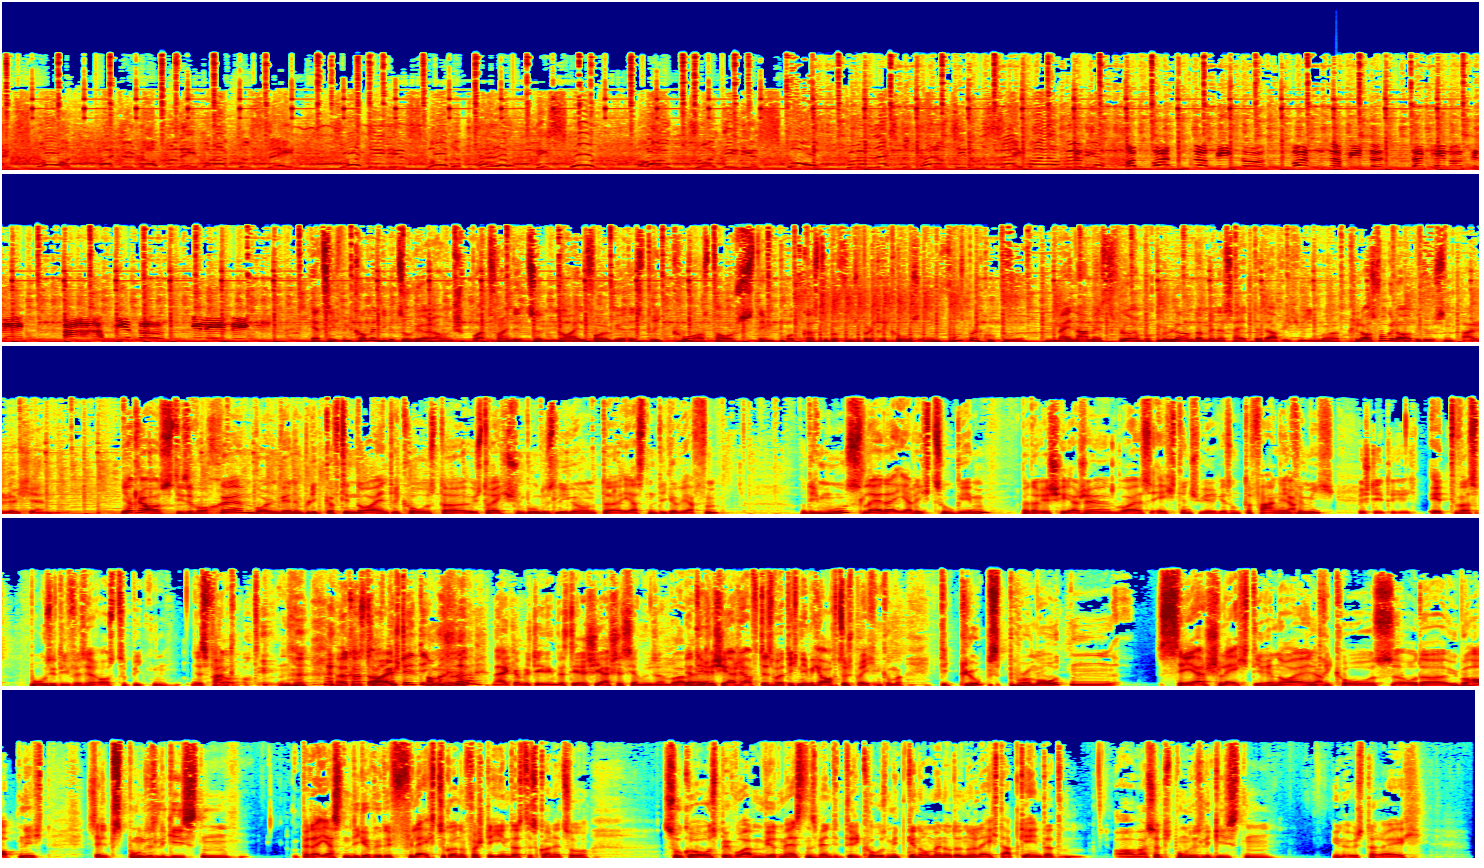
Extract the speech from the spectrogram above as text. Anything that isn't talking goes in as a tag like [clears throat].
they've scored! I do not believe what I've just seen! Troy Deeney has scored a penalty! He scored! Oh, Troy Deeney has scored from a Leicester penalty that was saved by Almunia! Und warten noch ein bisschen, warten noch ein bisschen, dann können wir uns Herzlich willkommen, liebe Zuhörer und Sportfreunde, zur neuen Folge des Trikot-Austauschs, dem Podcast über Fußballtrikots und Fußballkultur. Mein Name ist Florian Bockmüller und an meiner Seite darf ich wie immer Klaus Vogelauer begrüßen. Hallöchen. Ja, Klaus, diese Woche wollen wir einen Blick auf die neuen Trikots der österreichischen Bundesliga und der ersten Liga werfen. Und ich muss leider ehrlich zugeben, bei der Recherche war es echt ein schwieriges Unterfangen Ja. für mich, Bestätige ich. etwas Positives herauszupicken. Es fängt, [laughs] Aber kannst du auch bestätigen, oder? [laughs] Nein, ich kann bestätigen, dass die Recherche sehr mühsam war. Ja, die Recherche, auf das wollte ich nämlich auch zu sprechen kommen. Die Clubs promoten sehr schlecht ihre neuen Ja. Trikots oder überhaupt nicht. Selbst Bundesligisten, bei der ersten Liga würde ich vielleicht sogar noch verstehen, dass das gar nicht so, so groß beworben wird. Meistens werden die Trikots mitgenommen oder nur leicht abgeändert. Mhm. Aber selbst Bundesligisten in Österreich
